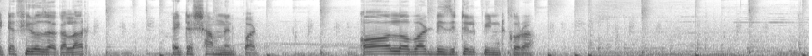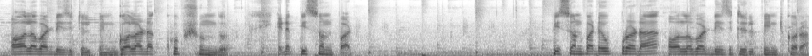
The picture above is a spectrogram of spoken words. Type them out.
এটা ফিরোজা কালার, এটা সামনের part all over digital print করা। অল ওভার ডিজিটাল প্রিন্ট গলাটা খুব সুন্দর। এটা পিছন পার্ট পিছন পার্টে উপরাটা অল ওভার ডিজিটাল প্রিন্ট করা।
